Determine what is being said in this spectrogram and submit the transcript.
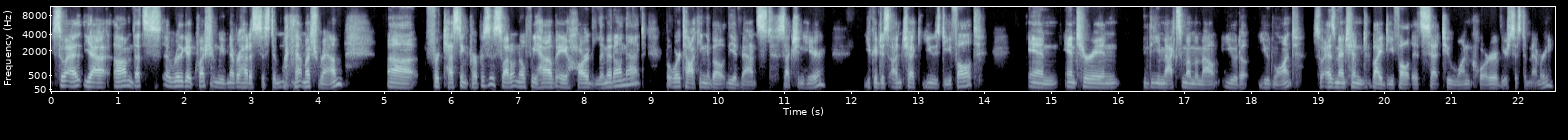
So uh, yeah, um, that's a really good question. We've never had a system with that much RAM uh, for testing purposes. So I don't know if we have a hard limit on that, but we're talking about the advanced section here. You could just uncheck use default and enter in the maximum amount you'd, you'd want. So as mentioned, by default, it's set to one quarter of your system memory,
